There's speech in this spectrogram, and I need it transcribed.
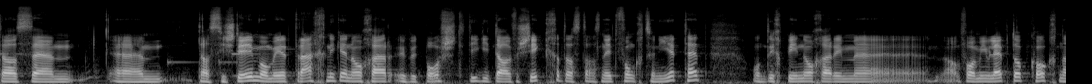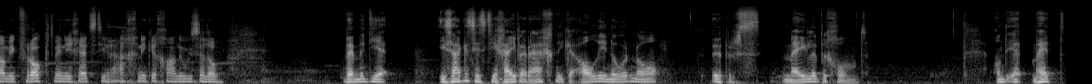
dass ähm, ähm, das System, wo wir die Rechnungen nachher über die Post digital verschicken, dass das nicht funktioniert hat. Und ich bin nachher im, äh, vor meinem Laptop gehockt und habe mich gefragt, wie ich jetzt die Rechnungen kann kann. Wenn man die, ich sage es jetzt, die Rechnungen alle nur noch über das Mailen bekommt, und man hat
